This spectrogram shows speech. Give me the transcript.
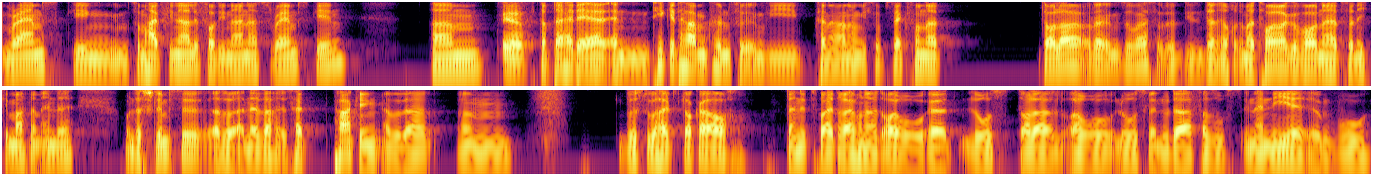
Rams gegen, zum Halbfinale 49ers Rams gehen. Ähm, ja. Ich glaube, da hätte er ein Ticket haben können für irgendwie, keine Ahnung, ich glaube 600 Dollar oder irgend sowas. Oder die sind dann auch immer teurer geworden, er hat es dann nicht gemacht am Ende. Und das Schlimmste, also an der Sache ist halt Parking. Also da ähm, wirst du halt locker auch deine 200, 300 Euro äh, los, Dollar, Euro los, wenn du da versuchst, in der Nähe irgendwo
